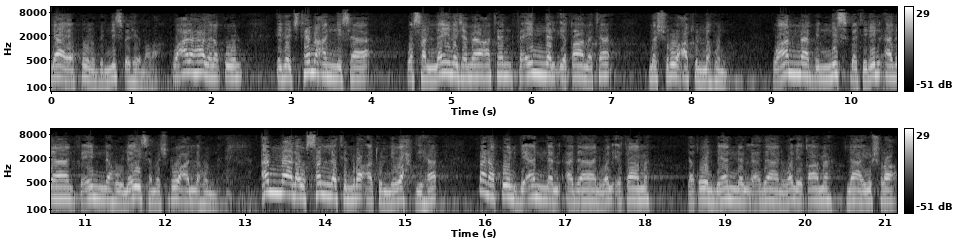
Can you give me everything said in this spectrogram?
لا يكون بالنسبة للمرأة. وعلى هذا نقول إذا اجتمع النساء وصلين جماعة فإن الإقامة مشروعة لهن. وأما بالنسبة للأذان فإنه ليس مشروعا لهن. أما لو صلت امرأة لوحدها فنقول بأن الأذان والإقامة نقول بأن الأذان والإقامة لا يشرع.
